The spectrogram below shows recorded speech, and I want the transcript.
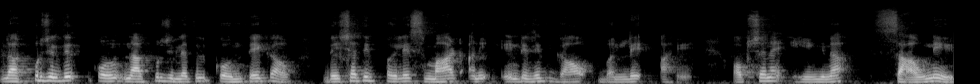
नागपूर जिल्ह्यातील कोण नागपूर जिल्ह्यातील कोणते गाव देशातील पहिले स्मार्ट आणि इंटेलिजंट गाव बनले आहे? ऑप्शन आहे हिंगणा सावनेर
